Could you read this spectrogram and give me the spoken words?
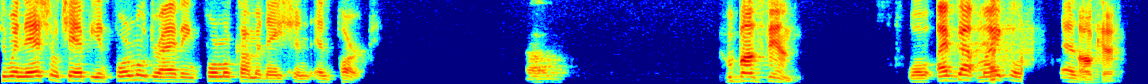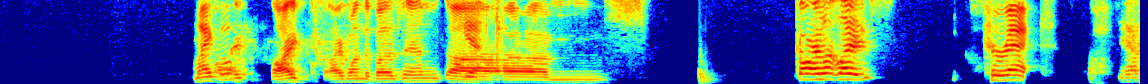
to win national champion, formal driving, formal combination, and park. Uh, Who buzzed in? Well, I've got Michael as Okay. Michael. I, I I won the buzz in. Yeah. Um, Scarlet Lace. Correct. yeah.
